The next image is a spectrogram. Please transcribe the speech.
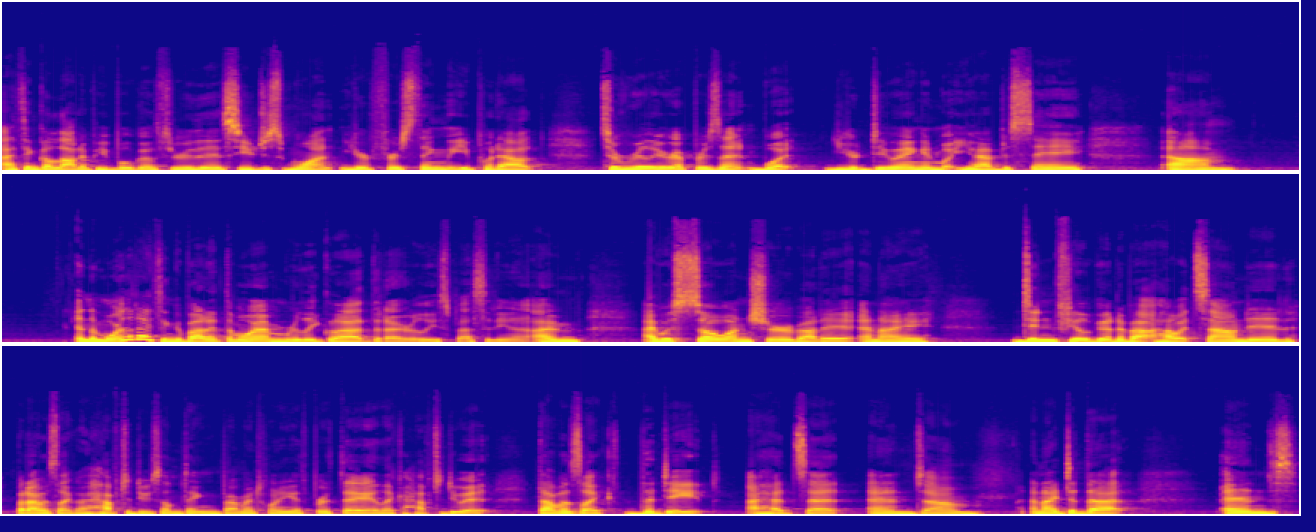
I think a lot of people go through this. You just want your first thing that you put out to really represent what you're doing and what you have to say. Um, and the more that I think about it, the more I'm really glad that I released Pasadena. I'm I was so unsure about it and I didn't feel good about how it sounded, but I was like I have to do something by my 20th birthday, like I have to do it. That was like the date I had set and um and I did that and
